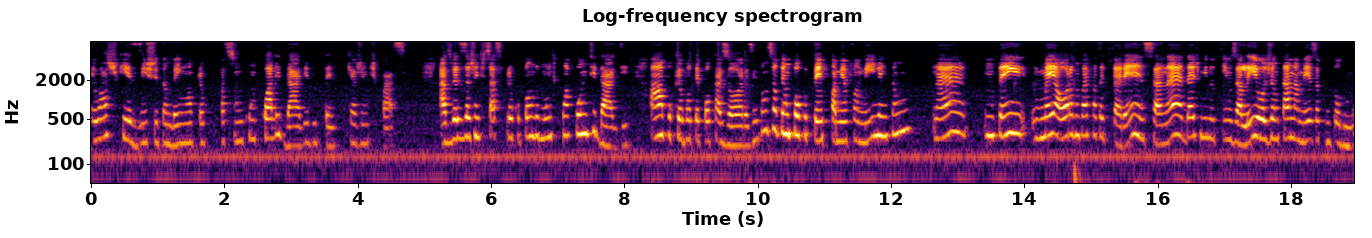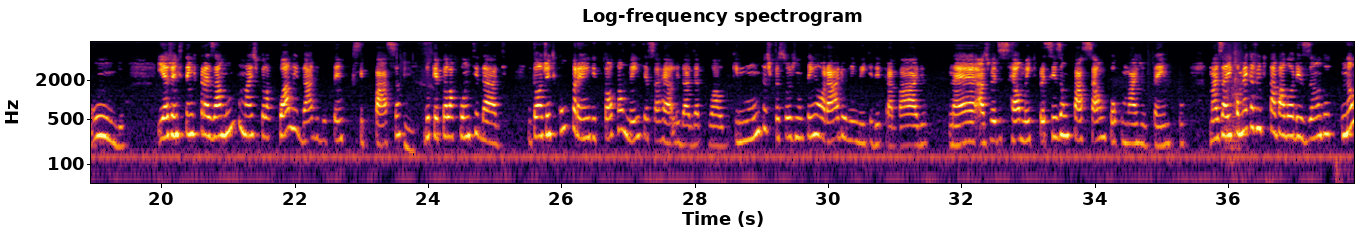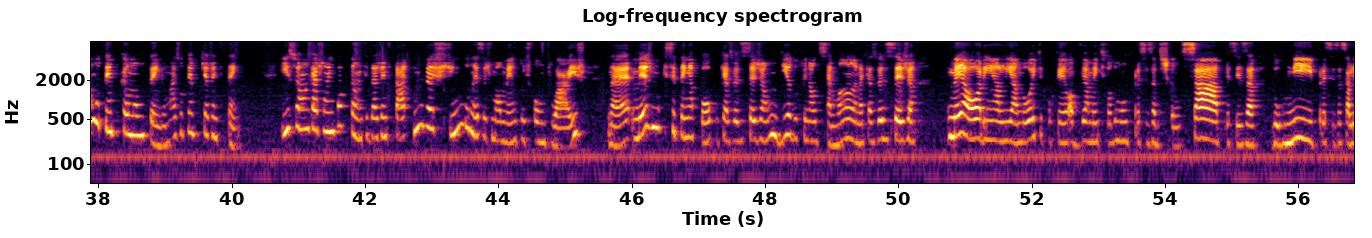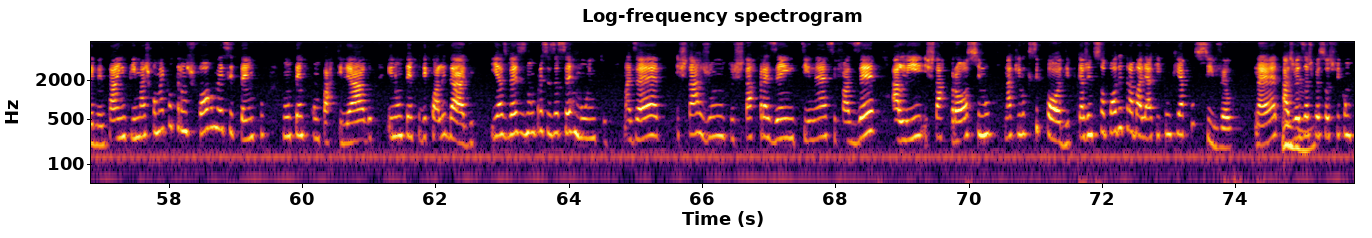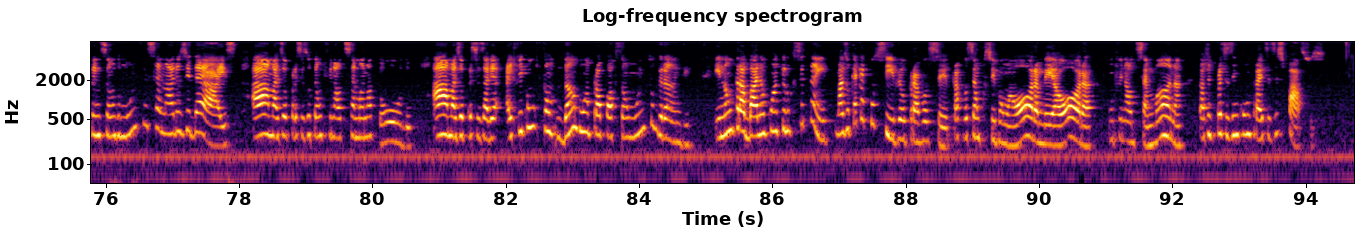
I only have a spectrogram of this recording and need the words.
Eu acho que existe também uma preocupação com a qualidade do tempo que a gente passa. Às vezes a gente está se preocupando muito com a quantidade. Ah, porque eu vou ter poucas horas. Então, se eu tenho pouco tempo com a minha família, então, né, não tem meia hora não vai fazer diferença, né? Dez minutinhos ali ou jantar na mesa com todo mundo. E a gente tem que prezar muito mais pela qualidade do tempo que se passa Isso. do que pela quantidade. Então a gente compreende totalmente essa realidade atual, que muitas pessoas não têm horário limite de trabalho, né? Às vezes realmente precisam passar um pouco mais do tempo. Mas aí como é que a gente está valorizando não o tempo que eu não tenho, mas o tempo que a gente tem? Isso é uma questão importante da gente estar tá investindo nesses momentos pontuais né? Mesmo que se tenha pouco, que às vezes seja um dia do final de semana, que às vezes seja meia hora ali à noite, porque obviamente todo mundo precisa descansar, precisa dormir, precisa se alimentar, enfim, mas como é que eu transformo esse tempo num tempo compartilhado e num tempo de qualidade? E às vezes não precisa ser muito, mas é estar junto, estar presente, né? Se fazer ali, estar próximo naquilo que se pode, porque a gente só pode trabalhar aqui com o que é possível né? Às uhum. vezes as uhum. pessoas ficam pensando muito em cenários ideais. Ah, mas eu preciso ter um final de semana todo. Ah, mas eu precisaria. Aí ficam dando uma proporção muito grande e não trabalham com aquilo que se tem. Mas o que é, que é possível para você? Para você é possível uma hora, meia hora, um final de semana? Então a gente precisa encontrar esses espaços.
